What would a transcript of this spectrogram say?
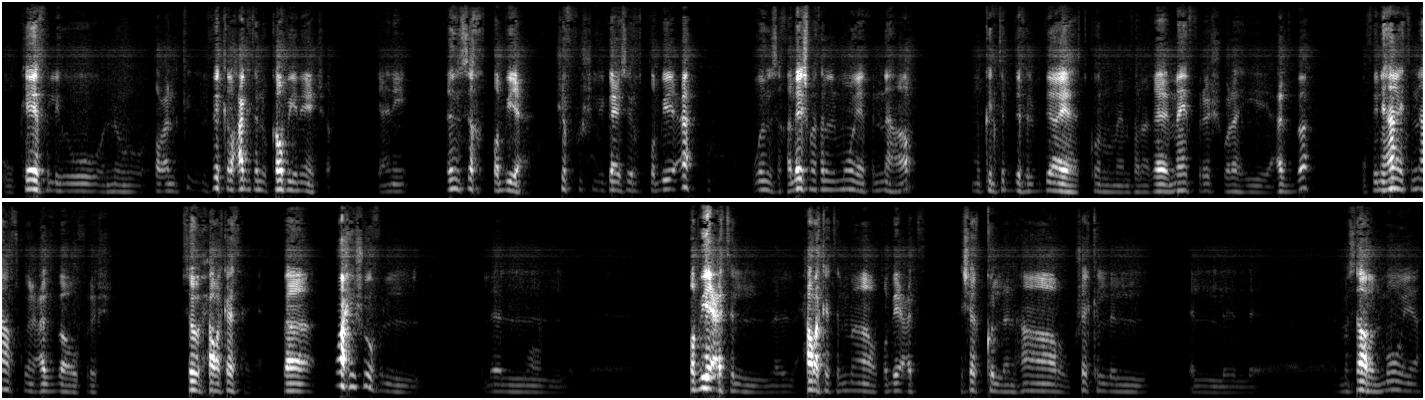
وكيف اللي هو إنه طبعا الفكرة حقته إنه copy nature يعني انسخ الطبيعة شوف وش اللي قاعد يصير في الطبيعة وانسخه. ليش مثلا الموية في النهر ممكن تبدأ في البداية تكون مثلا غير ما هي فريش ولا هي عذبة وفي نهاية النهر تكون عذبة أو فريش بسبب حركتها يعني. فراح يشوف ال... ال... طبيعة حركة الماء وطبيعة تشكل الأنهار وشكل ال... مسار الموية.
